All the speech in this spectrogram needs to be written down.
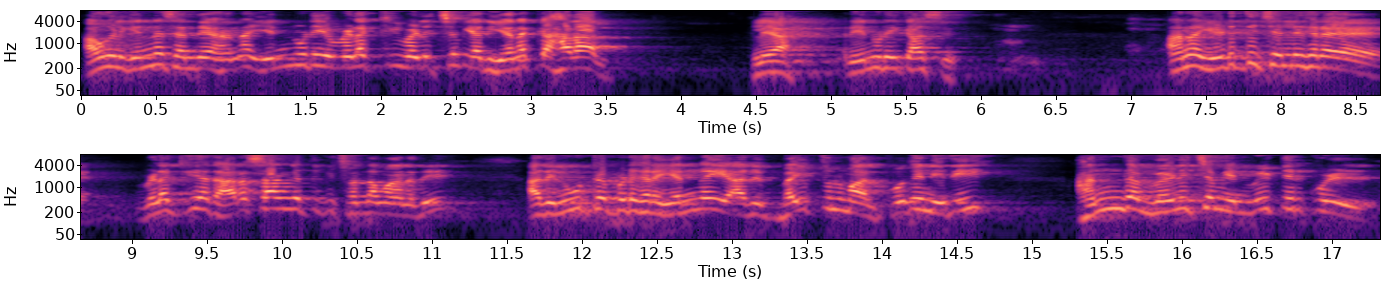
அவங்களுக்கு என்ன சந்தேகம்னா என்னுடைய விளக்கு வெளிச்சம் அது எனக்கு ஹலால். இல்லையா? அது என்னுடைய காசு. ஆனா எடுத்து செல்லுகிற விளக்கு அது அரசாங்கத்துக்கு சொந்தமானது. அதில் ஊற்றப்படுகிற எண்ணெய் அது பைத்துல் மால் பொது நிதி. அந்த வெளிச்சம் என் வீட்டிற்குள்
